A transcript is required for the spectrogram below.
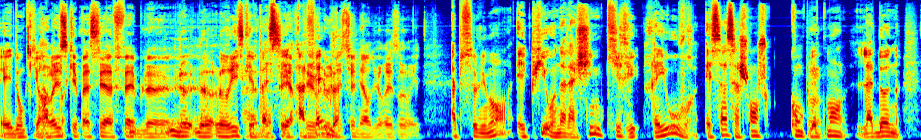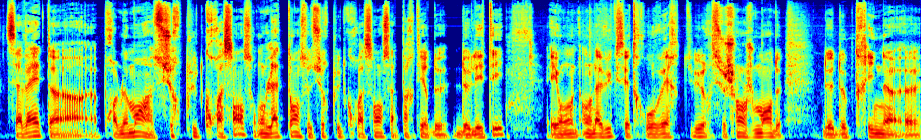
et donc il y aura... le risque est passé à faible. Le, le, le risque est passé à faible. Le gestionnaire du réseau, oui. Absolument. Et puis on a la Chine qui réouvre et ça, ça change complètement mmh. la donne. Ça va être un, probablement un surplus de croissance. On l'attend ce surplus de croissance à partir de, de l'été, et on, on, a vu que cette réouverture, ce changement de, de doctrine euh,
